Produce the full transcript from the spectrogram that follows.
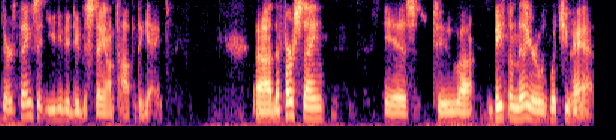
there are things that you need to do to stay on top of the game. Uh, the first thing is to uh, be familiar with what you have.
